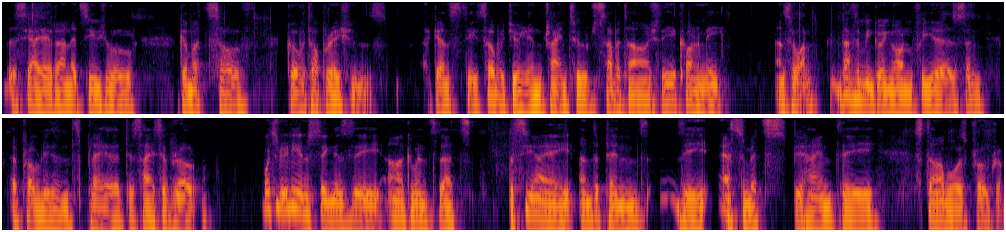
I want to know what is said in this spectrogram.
the CIA ran its usual gamuts of covert operations against the Soviet Union, trying to sabotage the economy and so on. That had been going on for years and it probably didn't play a decisive role. What's really interesting is the argument that the CIA underpinned the estimates behind the Star Wars program.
